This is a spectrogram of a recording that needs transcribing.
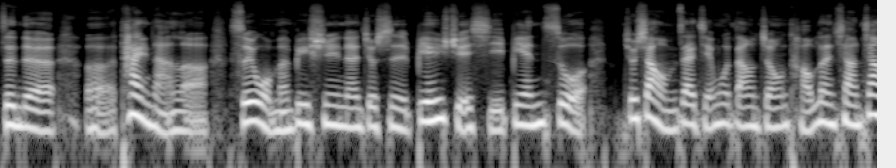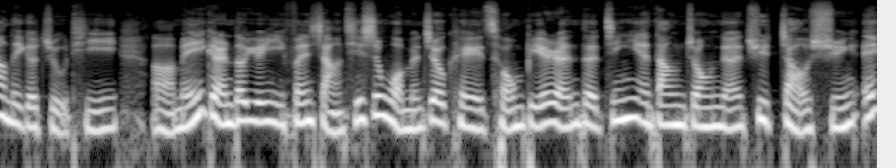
真的，呃，太难了。所以我们必须呢，就是边学习边做。就像我们在节目当中讨论像这样的一个主题，呃，每一个人都愿意分享，其实我们就可以从别人的经验当中呢去找寻，哎，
